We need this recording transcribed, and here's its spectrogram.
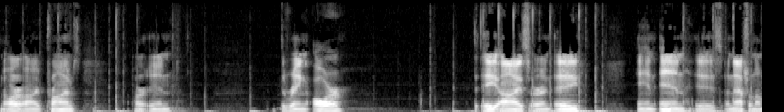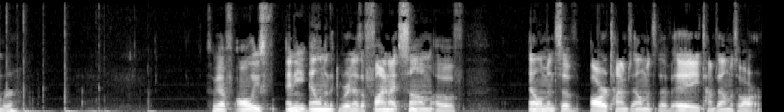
and Ri primes are in the ring R. The AIs are an A, and N is a natural number. So we have all these, any element that can be written as a finite sum of elements of R times elements of A times elements of R.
